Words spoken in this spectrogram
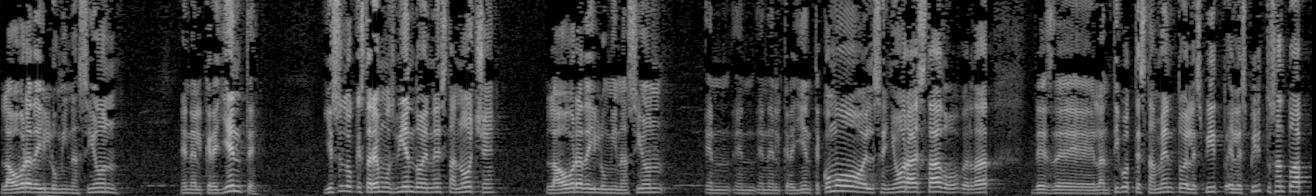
la obra de iluminación en el creyente. Y eso es lo que estaremos viendo en esta noche, la obra de iluminación en, en, el creyente. Cómo el Señor ha estado, ¿verdad? Desde el Antiguo Testamento, el Espíritu, el Espíritu Santo ha,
